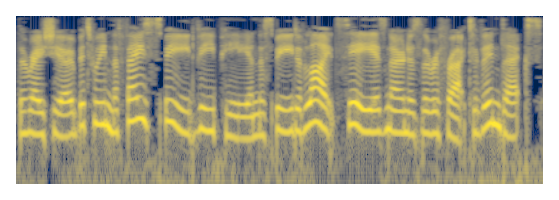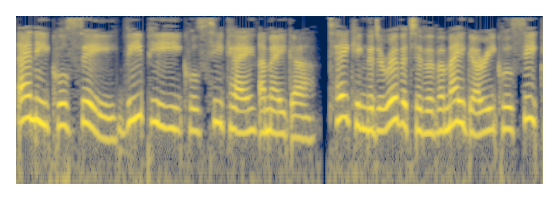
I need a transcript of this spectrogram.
The ratio between the phase speed Vp and the speed of light c is known as the refractive index, n equals c, Vp equals ck, omega. Taking the derivative of omega equals ck,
